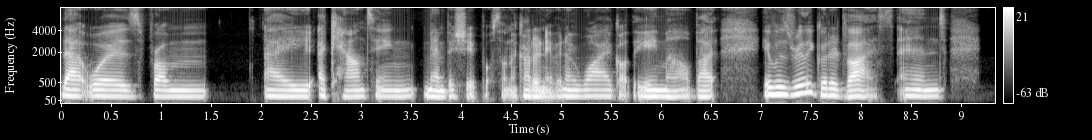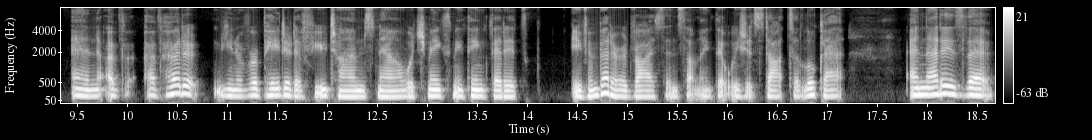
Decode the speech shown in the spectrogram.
that was from a accounting membership or something. I don't even know why I got the email, but it was really good advice and and I've I've heard it, you know, repeated a few times now, which makes me think that it's even better advice and something that we should start to look at. And that is that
